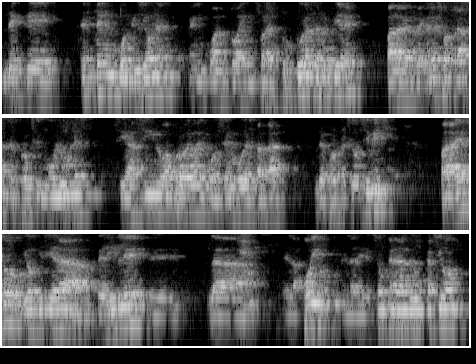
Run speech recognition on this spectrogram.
de que estén en condiciones en cuanto a infraestructura se refiere para el regreso a clases el próximo lunes, si así lo aprueba el Consejo Estatal de Protección Civil. Para eso yo quisiera pedirle eh, el apoyo de la Dirección General de Educación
